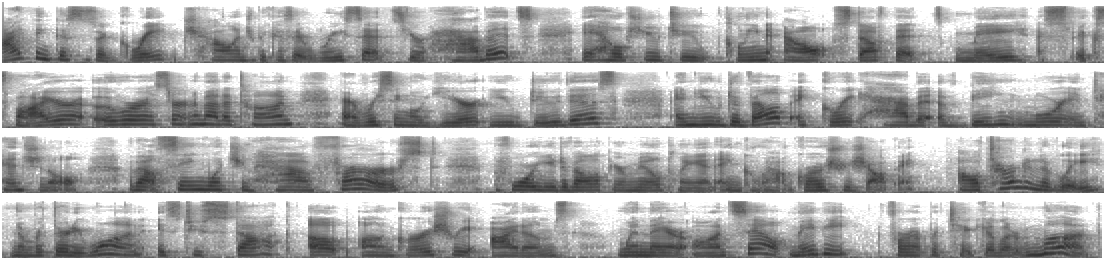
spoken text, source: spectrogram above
I think this is a great challenge because it resets your habits. It helps you to clean out stuff that may expire over a certain amount of time. Every single year you do this and you develop a great habit of being more intentional about seeing what you have first before you develop your meal plan and go out grocery shopping. Alternatively, number 31 is to stock up on grocery items when they are on sale, maybe for a particular month.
